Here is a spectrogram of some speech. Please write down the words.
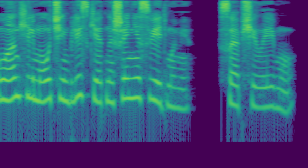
у Анхельма очень близкие отношения с ведьмами», — сообщила ему.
